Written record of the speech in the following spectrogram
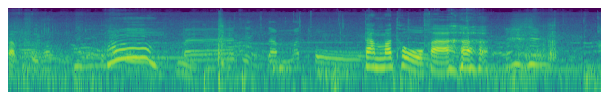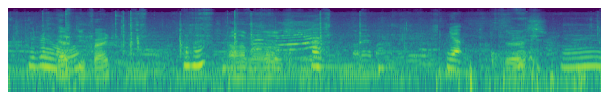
ตับสุดๆอืมปลาติดตำมะโถตำมาโถค่ะ นี่เป็นหมู Yeah, deep fried. Mhm. I'll have one of those. เยอะ There is. อืม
